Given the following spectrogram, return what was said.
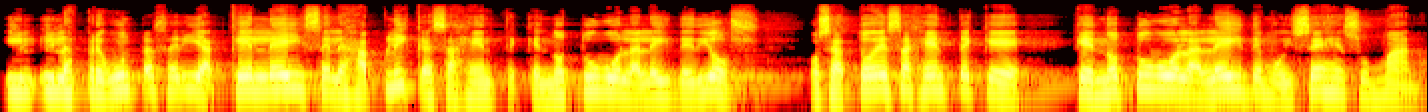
Y, y las preguntas sería, ¿qué ley se les aplica a esa gente que no tuvo la ley de Dios? O sea, toda esa gente que, que no tuvo la ley de Moisés en sus manos,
